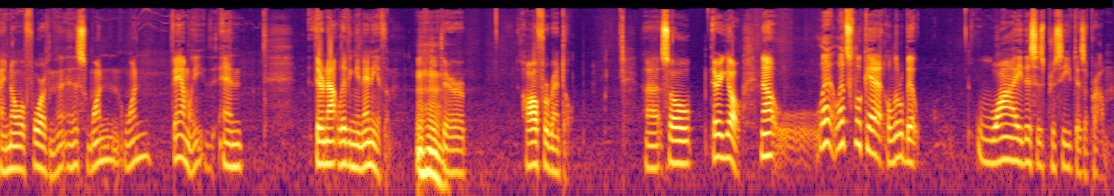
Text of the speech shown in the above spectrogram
I know of four of them. And this one one family, and they're not living in any of them. Mm-hmm. They're all for rental. Uh, so there you go. Now let, let's look at a little bit why this is perceived as a problem.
